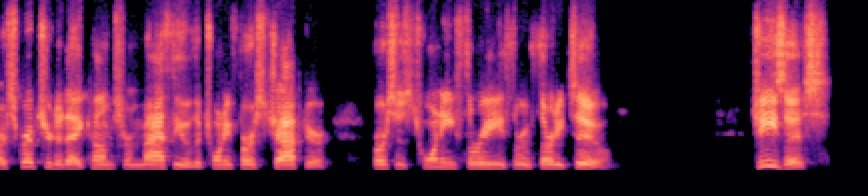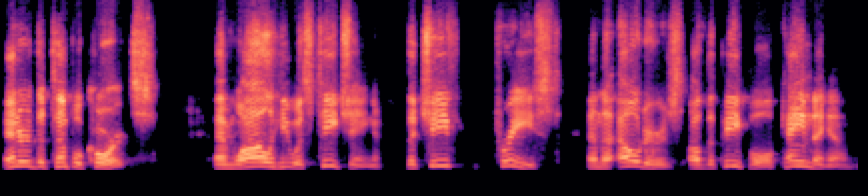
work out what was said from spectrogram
Our scripture today comes from Matthew, the 21st chapter, verses 23 through 32. Jesus entered the temple courts, and while he was teaching, the chief priest and the elders of the people came to him.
